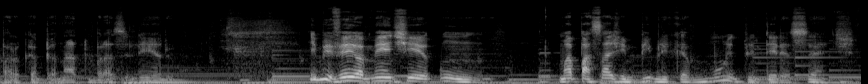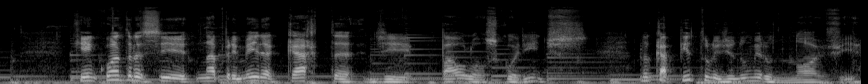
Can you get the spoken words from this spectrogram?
para o Campeonato Brasileiro. E me veio à mente um, uma passagem bíblica muito interessante que encontra-se na primeira carta de Paulo aos Coríntios, no capítulo de número 9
